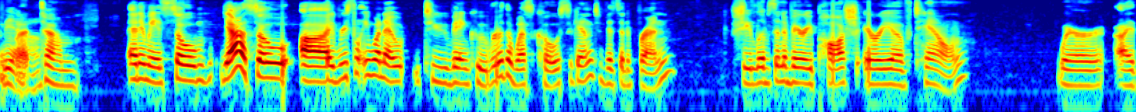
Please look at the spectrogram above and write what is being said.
Yeah. But um anyways, so yeah, so I recently went out to Vancouver, the West Coast again to visit a friend. She lives in a very posh area of town where I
